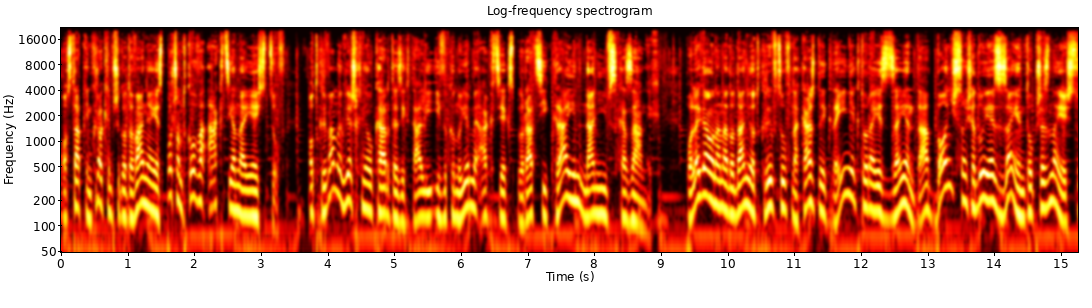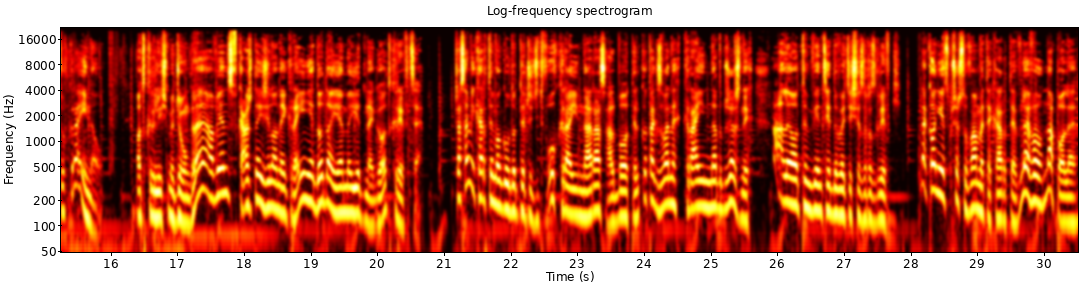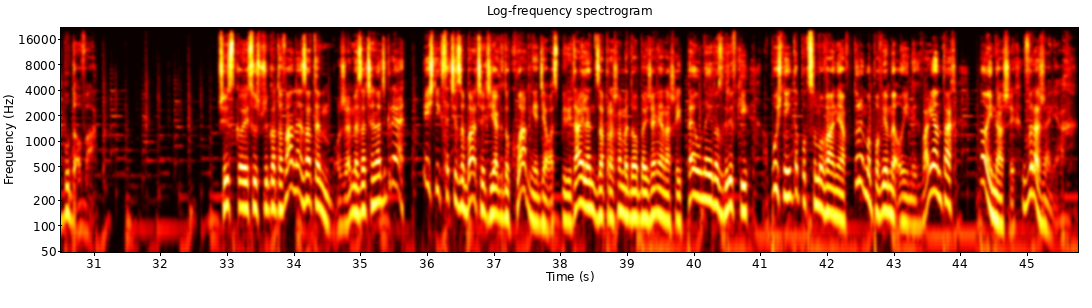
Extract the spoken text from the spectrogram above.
Ostatnim krokiem przygotowania jest początkowa akcja najeźdźców. Odkrywamy wierzchnią kartę z ich talii i wykonujemy akcję eksploracji krain na niej wskazanych. Polega ona na dodaniu odkrywców na każdej krainie, która jest zajęta, bądź sąsiaduje z zajętą przez najeźdźców krainą. Odkryliśmy dżunglę, a więc w każdej zielonej krainie dodajemy jednego odkrywcę. Czasami karty mogą dotyczyć dwóch krain naraz albo tylko tak zwanych krain nadbrzeżnych, ale o tym więcej dowiecie się z rozgrywki. Na koniec przesuwamy tę kartę w lewo na pole budowa. Wszystko jest już przygotowane, zatem możemy zaczynać grę. Jeśli chcecie zobaczyć, jak dokładnie działa Spirit Island, zapraszamy do obejrzenia naszej pełnej rozgrywki, a później do podsumowania, w którym opowiemy o innych wariantach, no i naszych wrażeniach.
